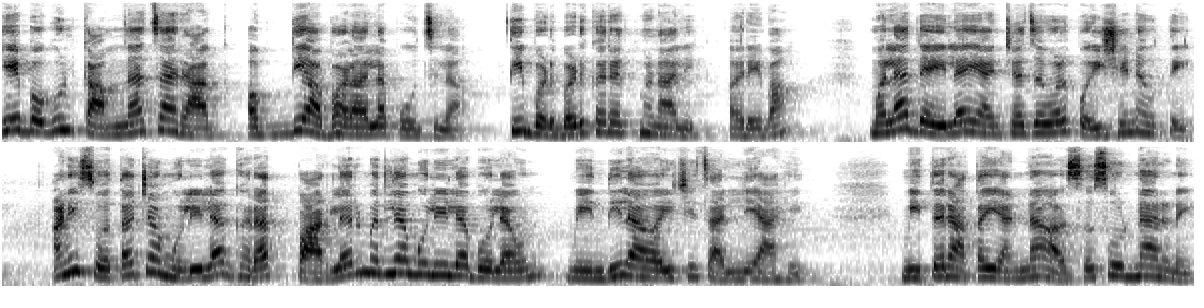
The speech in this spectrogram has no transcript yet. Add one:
हे बघून कामनाचा राग अगदी आभाळाला पोचला. ती बडबड करत म्हणाली अरे वा मला द्यायला यांच्याजवळ पैसे नव्हते आणि स्वतःच्या मुलीला घरात पार्लरमधल्या मुलीला बोलावून मेहंदी लावायची चालली आहे. मी तर आता यांना असं सोडणार नाही.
